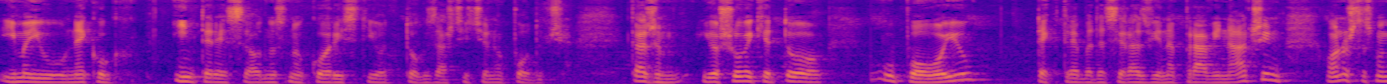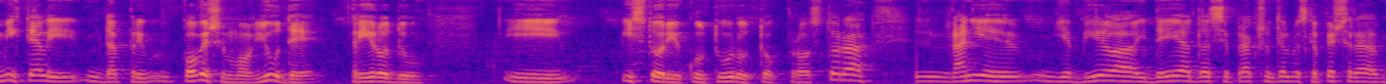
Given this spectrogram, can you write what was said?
imaju nekog interesa, odnosno koristi od tog zaštićenog područja. Kažem, još uvek je to u povoju, tek treba da se razvije na pravi način. Ono što smo mi hteli da pri, povežemo ljude, prirodu i istoriju, kulturu tog prostora. Ranije je bila ideja da se praktično Delbarska pešara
